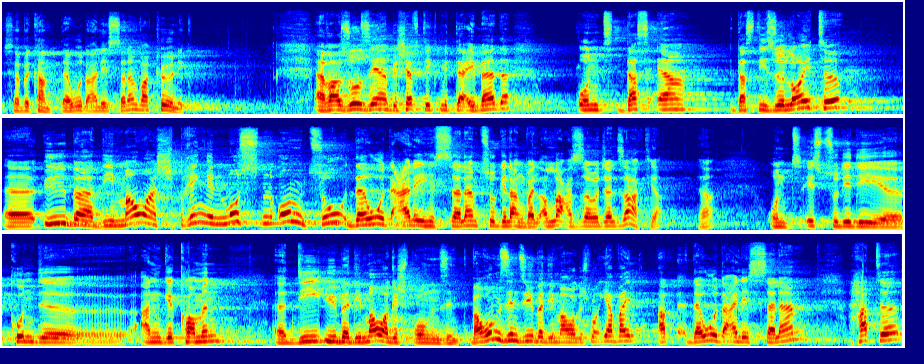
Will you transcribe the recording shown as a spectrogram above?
Ist ja bekannt, Dawud war König. Er war so sehr beschäftigt mit der Ibadah und dass er, dass diese Leute äh, über die Mauer springen mussten, um zu Dawud a.s. zu gelangen, weil Allah Azza sagt ja, ja, und ist zu dir die äh, Kunde äh, angekommen, die über die Mauer gesprungen sind. Warum sind sie über die Mauer gesprungen? Ja, weil Dawud a.s. hatte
